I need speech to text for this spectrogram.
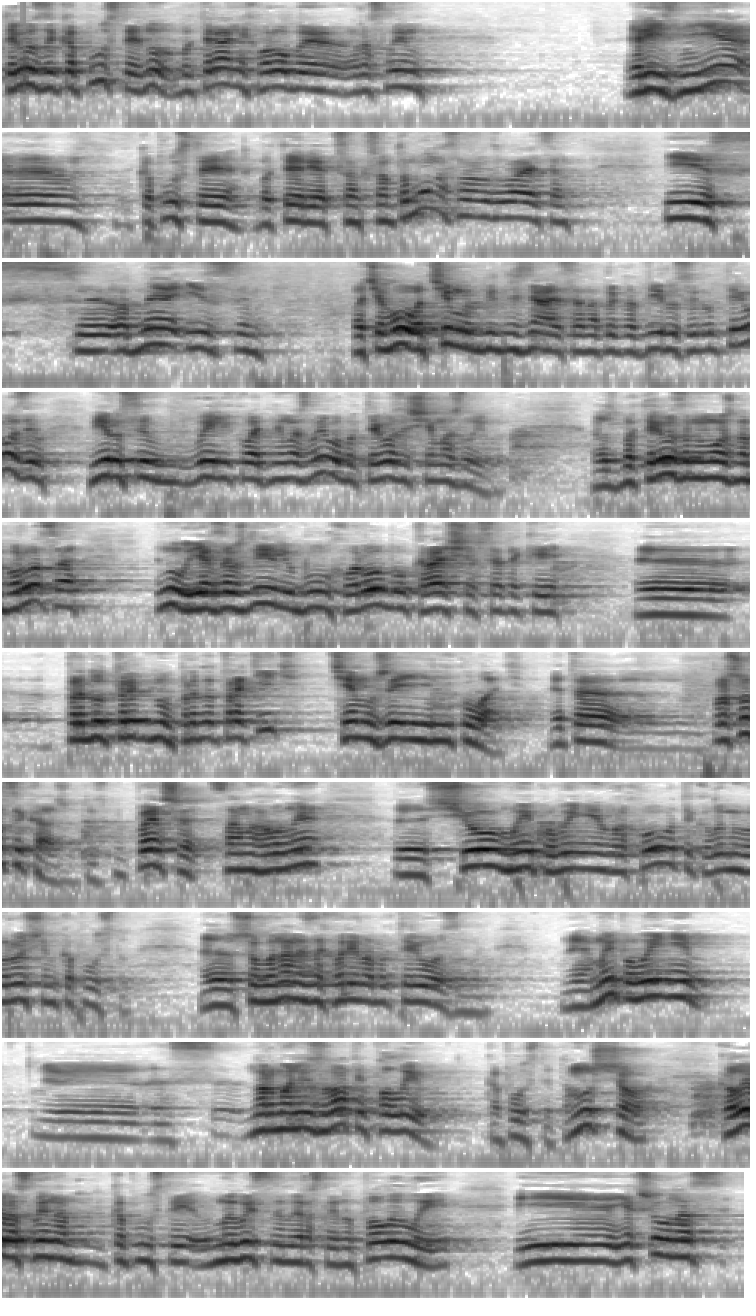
Бактеріози капусти, ну, бактеріальні хвороби рослин різні є. Е, Капусти бактерія Ксантомонас вона називається. І одне із очагових, от чим відрізняється, наприклад, вірус від бактеріозів, віруси вилікувати неможливо, бактеріози ще можливо. З бактеріозами можна боротися. Ну, як завжди, любу хворобу краще все-таки е, предотвра- ну, предотвратити, чим вже її лікувати. Це, е, про що це каже? Тобто, перше, саме головне, е, що ми повинні враховувати, коли ми вирощуємо капусту, е, щоб вона не захворіла бактеріозами. Е, Ми повинні нормалізувати полив капусти, тому що коли рослина капусти, ми висадили рослину, полили, і якщо у нас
